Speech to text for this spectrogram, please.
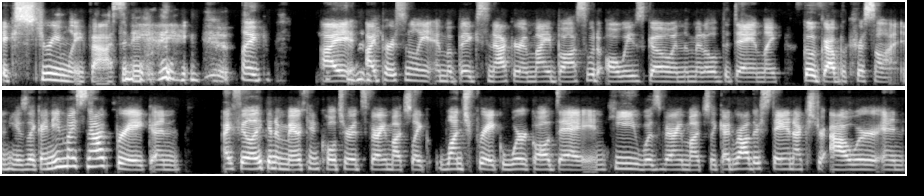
extremely fascinating. like, I I personally am a big snacker and my boss would always go in the middle of the day and like go grab a croissant and he's like I need my snack break and I feel like in American culture it's very much like lunch break work all day and he was very much like I'd rather stay an extra hour and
